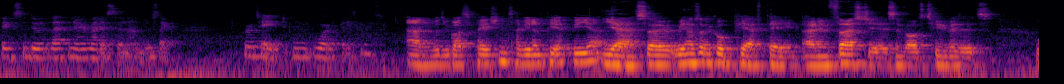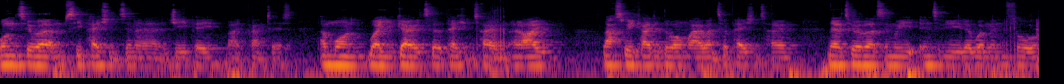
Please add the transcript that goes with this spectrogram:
things to do with veterinary medicine and just like rotate in work placements. And with regards to patients, have you done PFP yet? Yeah, so we have something called PFP, and in first year this involves two visits, one to um, see patients in a GP like practice, and one where you go to the patient's home. And I, last week I did the one where I went to a patient's home. There were two of us, and we interviewed a woman for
